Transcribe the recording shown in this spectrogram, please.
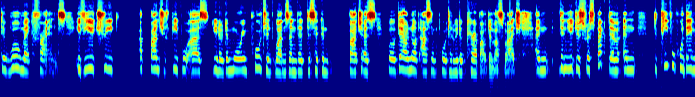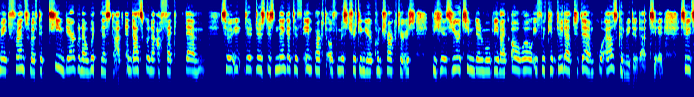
They will make friends. If you treat a bunch of people as, you know, the more important ones and the, the second batch as well they are not as important. We don't care about them as much. And then you disrespect them and the people who they made friends with the team they're going to witness that and that's going to affect them. So it, there, there's this negative impact of mistreating your contractors because your team then will be like oh well if we can do that to them who else can we do that to? So it's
